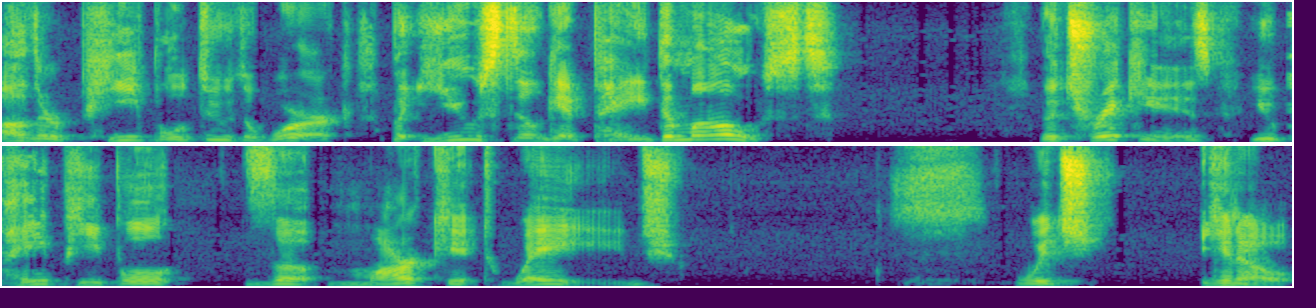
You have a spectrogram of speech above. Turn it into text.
other people do the work, but you still get paid the most. The trick is you pay people the market wage, which, you know,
